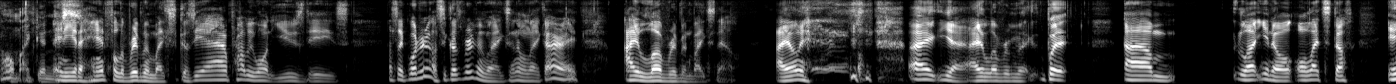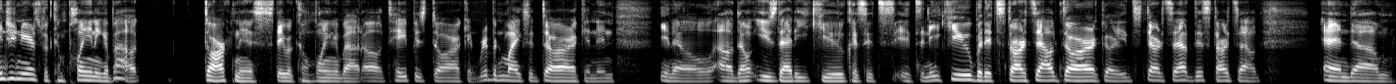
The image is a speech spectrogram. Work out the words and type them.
Oh my goodness. And he had a handful of ribbon mics. He goes, Yeah, I probably won't use these. I was like, What else? He goes, Ribbon mics. And I'm like, All right. I love ribbon mics now. I only, I, yeah, I love ribbon mics. But, um, like, you know, all that stuff. Engineers were complaining about darkness. They were complaining about, oh, tape is dark and ribbon mics are dark, and then, you know, oh, don't use that EQ because it's it's an EQ, but it starts out dark, or it starts out this starts out, and um,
